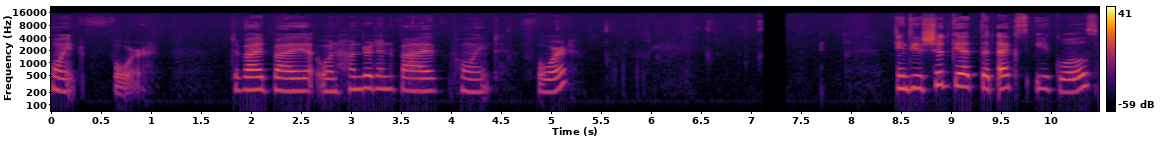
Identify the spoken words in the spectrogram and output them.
105.4. Divide by 105.4. And you should get that x equals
